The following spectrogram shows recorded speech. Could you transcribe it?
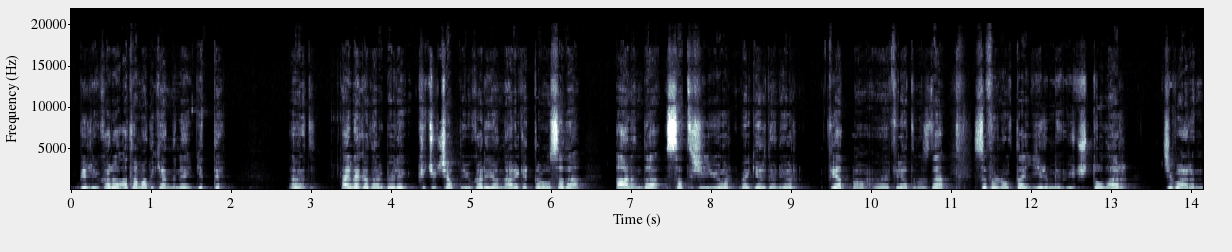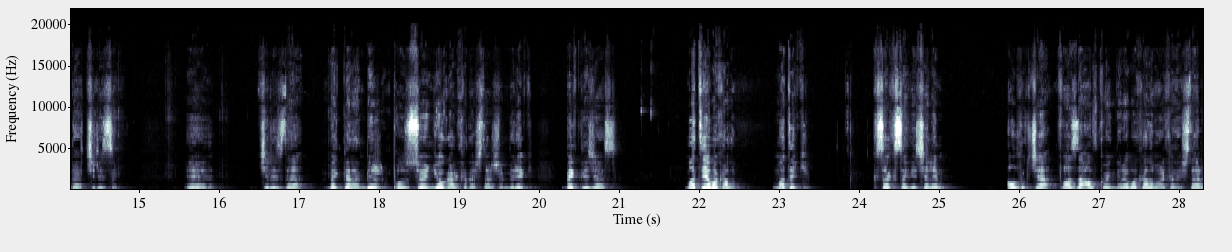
bir yukarı atamadı kendini gitti. Evet. Her ne kadar böyle küçük çaplı yukarı yönlü hareketler olsa da anında satışı yiyor ve geri dönüyor. Fiyat e, fiyatımız da 0.23 dolar civarında Çiliz'in. E, Çiliz'de beklenen bir pozisyon yok arkadaşlar şimdilik. Bekleyeceğiz. Matik'e bakalım. Matik. Kısa kısa geçelim. Oldukça fazla altcoin'lere bakalım arkadaşlar.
